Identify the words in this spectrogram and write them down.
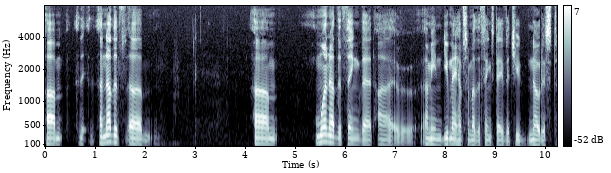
Um, th- another th- um, um, one other thing that uh, I mean, you may have some other things, Dave, that you noticed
